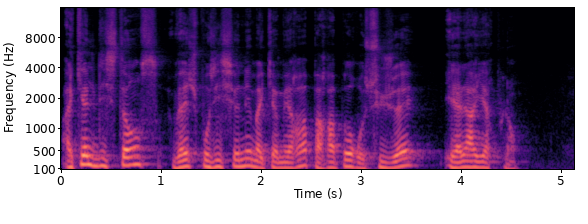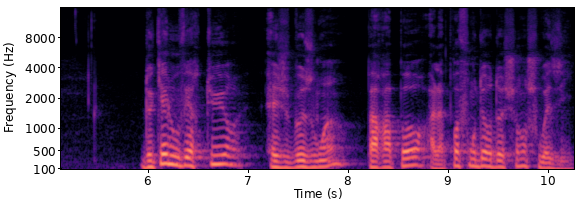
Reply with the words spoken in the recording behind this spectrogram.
À quelle distance vais-je positionner ma caméra par rapport au sujet et à l'arrière-plan? De quelle ouverture ai-je besoin par rapport à la profondeur de champ choisie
